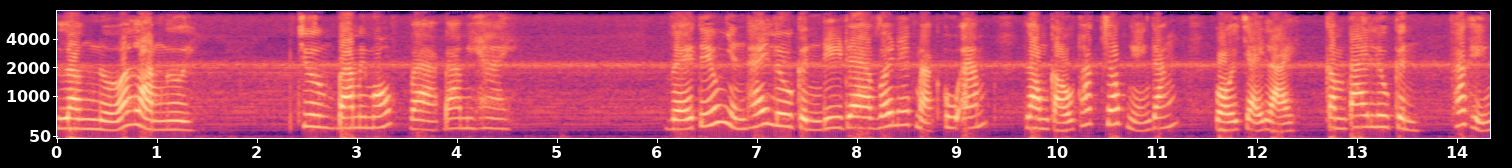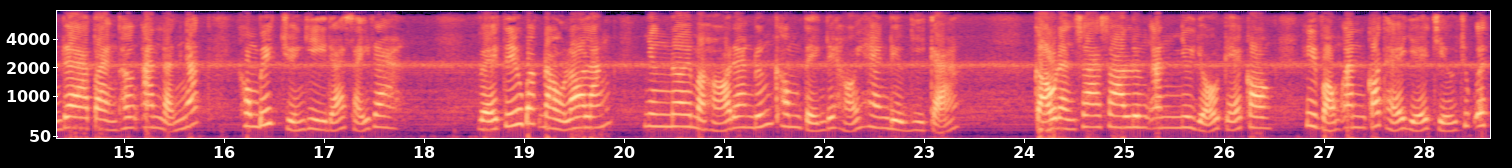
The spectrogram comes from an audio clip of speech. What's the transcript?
Lần nữa làm người Chương 31 và 32 Vệ tiếu nhìn thấy Lưu Kình đi ra với nét mặt u ám, lòng cậu thoát chốc nghẹn đắng, vội chạy lại, cầm tay Lưu Kình, phát hiện ra toàn thân anh lạnh ngắt, không biết chuyện gì đã xảy ra. Vệ tiếu bắt đầu lo lắng, nhưng nơi mà họ đang đứng không tiện để hỏi han điều gì cả. Cậu đành xoa xoa lưng anh như dỗ trẻ con, hy vọng anh có thể dễ chịu chút ít.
